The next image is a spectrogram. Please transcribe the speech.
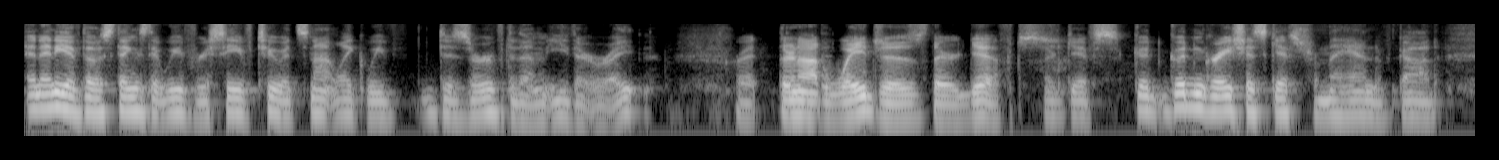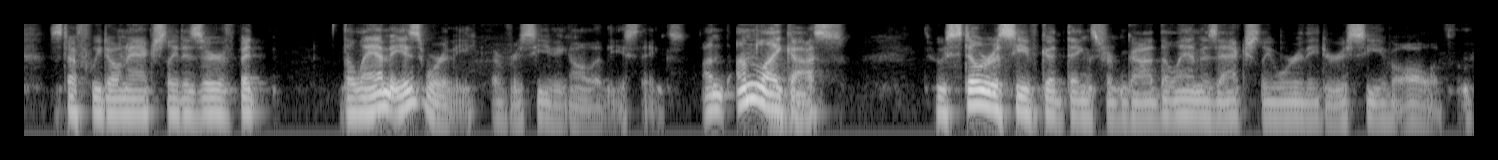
and any of those things that we've received too, it's not like we've deserved them either, right? right. They're not wages they're gifts. They're gifts, good, good and gracious gifts from the hand of God, stuff we don't actually deserve. But the Lamb is worthy of receiving all of these things. Un- unlike us, who still receive good things from God, the Lamb is actually worthy to receive all of them.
